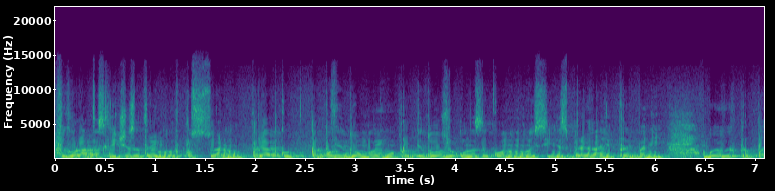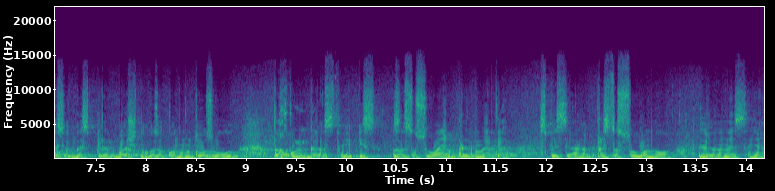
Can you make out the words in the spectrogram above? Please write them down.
Фігуранта слідчі затримали в процесуальному порядку та повідомили йому про підозру у незаконному носінні зберіганні придбанні бойових припасів без передбаченого законом дозволу та хуліганстві із застосуванням предмета спеціально пристосованого для нанесення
